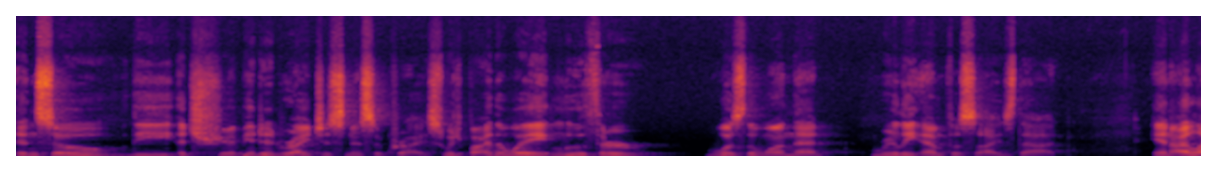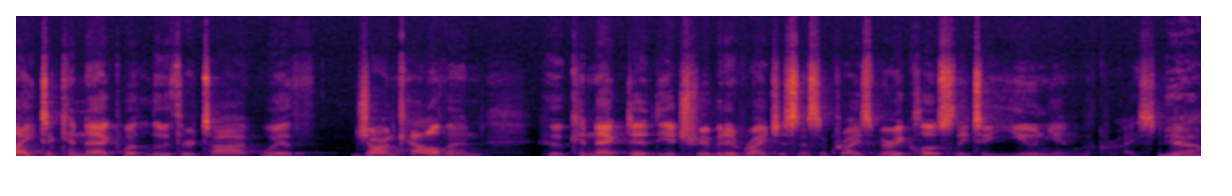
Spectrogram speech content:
and so the attributed righteousness of Christ, which by the way, Luther was the one that really emphasized that. And I like to connect what Luther taught with John Calvin, who connected the attributed righteousness of Christ very closely to union with Christ Yeah.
